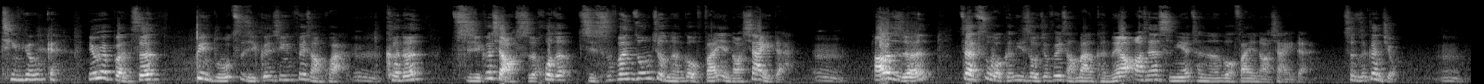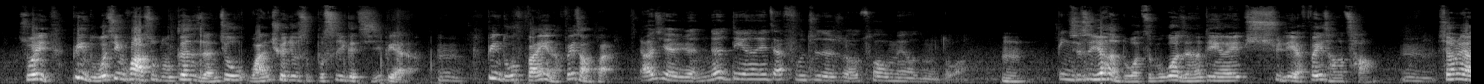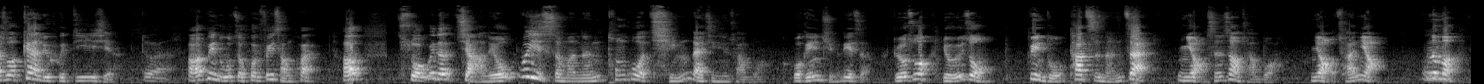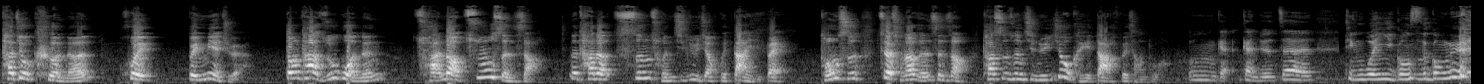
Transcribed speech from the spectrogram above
禽流感。因为本身病毒自己更新非常快，嗯可能几个小时或者几十分钟就能够繁衍到下一代，嗯而人在自我更替的时候就非常慢，可能要二三十年才能够繁衍到下一代，甚至更久。嗯，所以病毒的进化速度跟人就完全就是不是一个级别的。嗯，病毒繁衍的非常快。而且人的 DNA 在复制的时候错误没有这么多。嗯，病毒其实也很多，只不过人的 DNA 序列非常的长，嗯，相对来说概率会低一些。对，而病毒则会非常快。好所谓的甲流为什么能通过禽来进行传播？我给你举个例子，比如说有一种病毒，它只能在鸟身上传播，鸟传鸟，那么它就可能会被灭绝。当它如果能传到猪身上，那它的生存几率将会大一倍。同时，再传到人身上，它生存几率又可以大非常多。嗯，感感觉在听瘟疫公司攻略。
